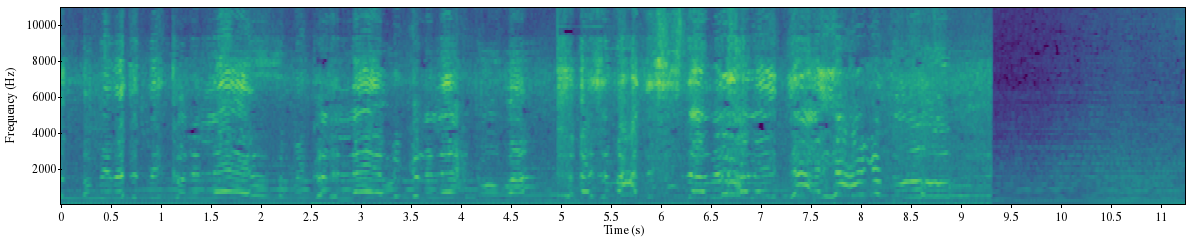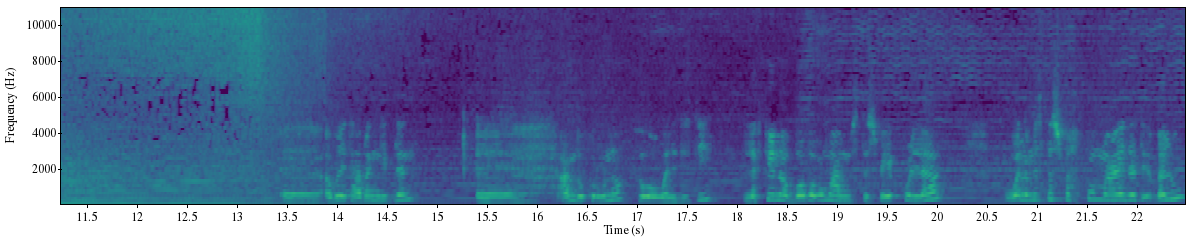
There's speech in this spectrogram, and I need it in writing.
امي ماتت منكم لله منكم لله منكم لله حكومة. عشان ما حدش يستعملها ولا يدعي أي حاجة تقوم. آه، أبويا تعبان جدا. آه، عنده كورونا هو ووالدتي. لفينا بابا وماما على المستشفيات كلها. ولا مستشفى حكومة عايزة تقبله.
